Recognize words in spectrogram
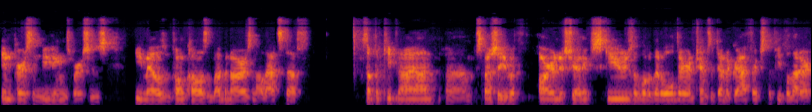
in-person meetings versus emails and phone calls and webinars and all that stuff. Something to keep an eye on, um, especially with our industry. I think skews a little bit older in terms of demographics. The people that are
